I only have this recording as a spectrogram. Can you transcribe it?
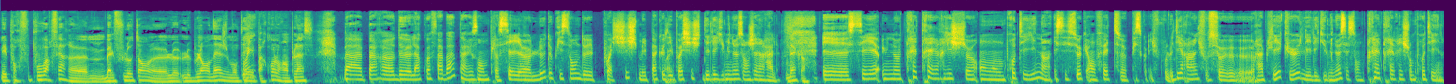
mais pour pouvoir faire euh, bah, le flottant, euh, le, le blanc en neige monté, par quoi on le remplace? Bah, par euh, de l'aquafaba, par exemple. C'est euh, le de cuisson de pois chiches, mais pas que des pois chiches, des légumineuses en général. D'accord. Et c'est une très très riche en protéines. Et c'est ce qu'en fait, puisqu'il faut le dire, hein, il faut se rappeler que les légumineuses, elles sont très très riches en protéines.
